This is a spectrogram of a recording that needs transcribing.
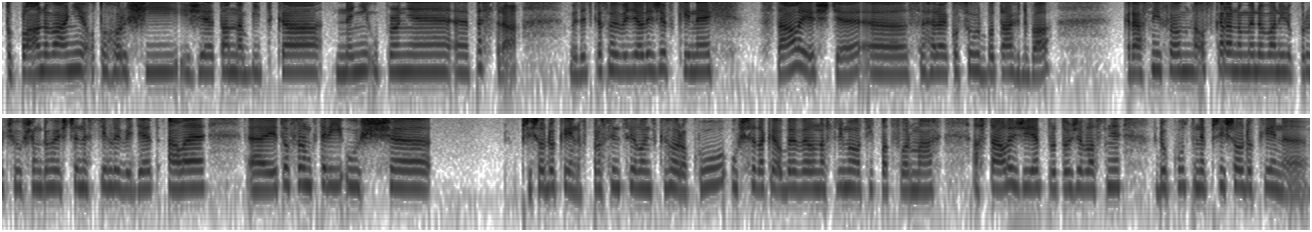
to plánování je o to horší, že ta nabídka není úplně pestrá. My teďka jsme viděli, že v kinech stále ještě se hraje Kocour v botách 2, Krásný film na Oscara nominovaný, doporučuji všem, kdo ho ještě nestihli vidět, ale je to film, který už Přišel do kin v prosinci loňského roku, už se také objevil na streamovacích platformách a stále žije, protože vlastně dokud nepřišel do kin eh,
